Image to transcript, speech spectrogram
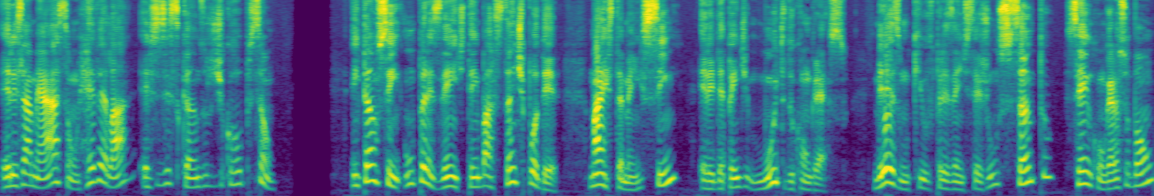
eles ameaçam revelar esses escândalos de corrupção. Então, sim, um presidente tem bastante poder, mas também, sim, ele depende muito do Congresso. Mesmo que o presidente seja um santo, sem um Congresso bom,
